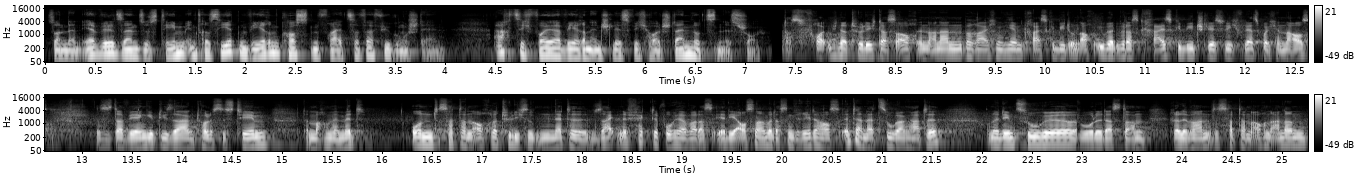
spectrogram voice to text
sondern er will sein System interessierten Wehren kostenfrei zur Verfügung stellen. 80 Feuerwehren in Schleswig-Holstein nutzen es schon. Das freut mich natürlich, dass auch in anderen Bereichen hier im Kreisgebiet und auch über, über das Kreisgebiet Schleswig-Flensburg hinaus, dass es da Wehren gibt, die sagen, tolles System, da machen wir mit. Und es hat dann auch natürlich so nette Seiteneffekte. Vorher war das eher die Ausnahme, dass ein Gerätehaus Internetzugang hatte. Und in dem Zuge wurde das dann relevant. Das hat dann auch in anderen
